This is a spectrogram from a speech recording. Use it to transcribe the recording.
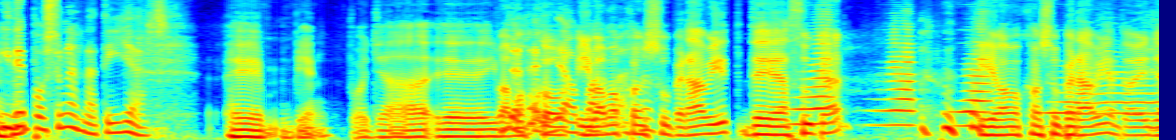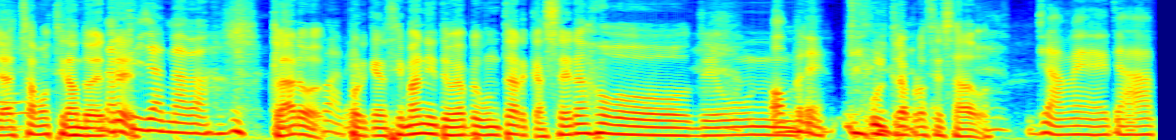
y de postre unas natillas. Eh, bien, pues ya eh, íbamos, Ya con, íbamos con superávit de azúcar íbamos con superávit, entonces ya estamos tirando de tres. Nada. Claro, Vale. porque encima ni te voy a preguntar, ¿caseras o de un Hombre. ultraprocesado? Ya me, ya,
